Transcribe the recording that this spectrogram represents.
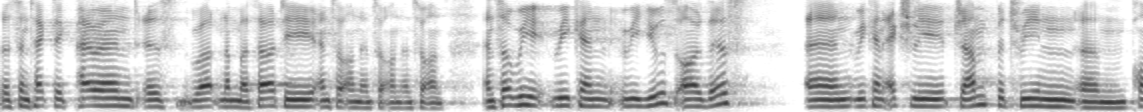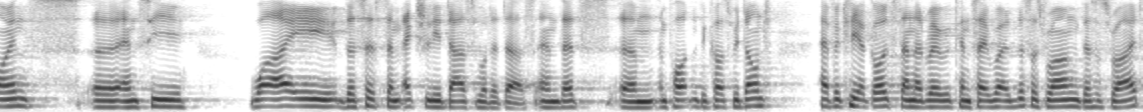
the syntactic parent is word number 30, and so on and so on and so on. And so we, we can reuse all this, and we can actually jump between um, points uh, and see why the system actually does what it does. And that's um, important because we don't have a clear gold standard where we can say, well, this is wrong, this is right.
